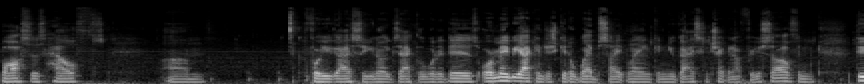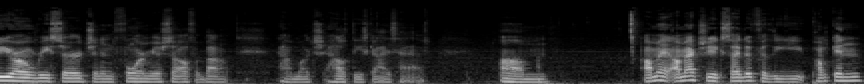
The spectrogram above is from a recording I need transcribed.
bosses' healths, um, for you guys, so you know exactly what it is. Or maybe I can just get a website link, and you guys can check it out for yourself and do your own research and inform yourself about how much health these guys have. Um, I'm I'm actually excited for the pumpkin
